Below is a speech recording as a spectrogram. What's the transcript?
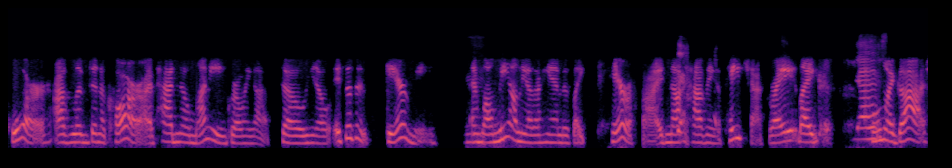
poor. I've lived in a car. I've had no money growing up. So you know it doesn't scare me. Mm-hmm. and while me on the other hand is like terrified not having a paycheck right? Like oh yes. oh my gosh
